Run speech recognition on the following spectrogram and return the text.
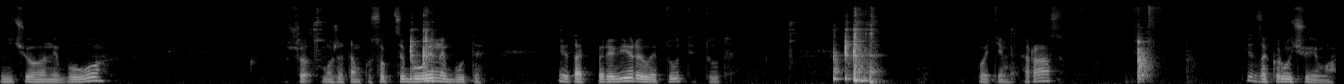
нічого не було. Що, може там кусок цибулини бути. І так перевірили тут і тут. Потім раз. І закручуємо.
